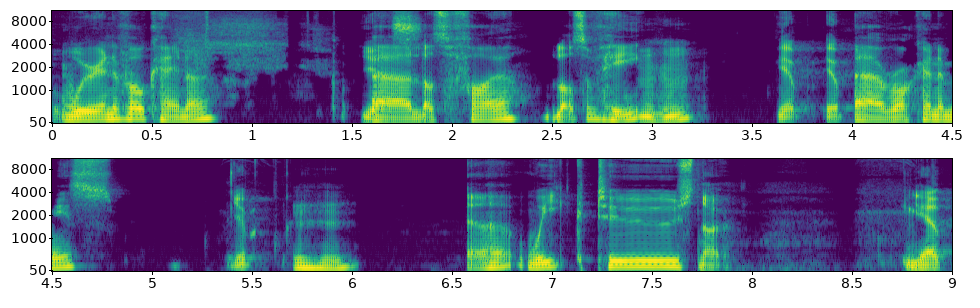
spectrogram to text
we're in a volcano. yes Uh, lots of fire, lots of heat. hmm yep yep Uh, rock enemies. Yep. Mhm. Uh, weak to snow. Yep.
